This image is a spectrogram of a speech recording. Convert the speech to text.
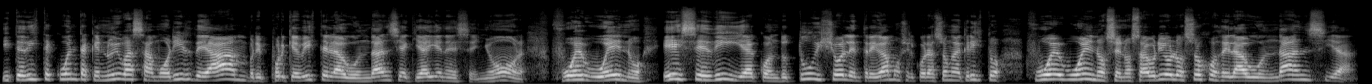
y te diste cuenta que no ibas a morir de hambre porque viste la abundancia que hay en el Señor. Fue bueno ese día cuando tú y yo le entregamos el corazón a Cristo, fue bueno, se nos abrió los ojos de la abundancia.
